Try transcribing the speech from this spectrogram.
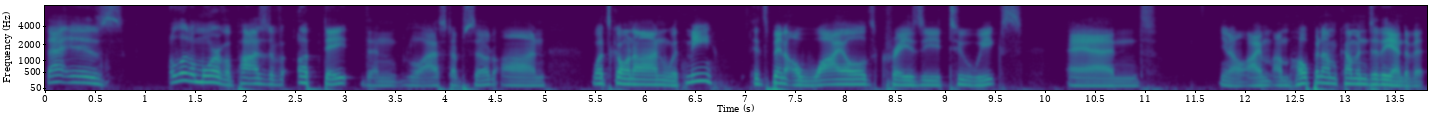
that is a little more of a positive update than the last episode on what's going on with me. It's been a wild, crazy two weeks, and you know, I'm I'm hoping I'm coming to the end of it.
